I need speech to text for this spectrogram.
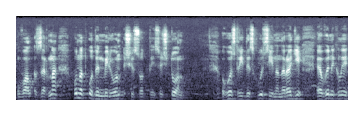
вал зерна понад 1 мільйон 600 тисяч тонн. Гострій дискусії на нараді е, виникли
